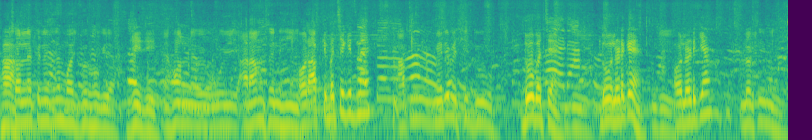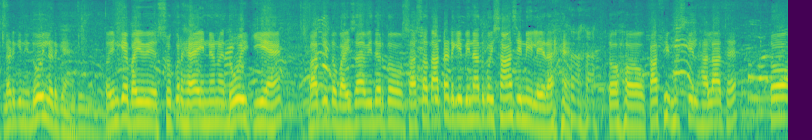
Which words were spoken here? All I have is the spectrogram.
हाँ। चलने फिरने से मजबूर हो गया। जी जी। यहाँ वो आराम से नहीं। और आपके बच्चे कितने आप मेरे बच्चे दो। दो बच्चे हैं। दो लड़के हैं? और लड़कियाँ? लड़की नहीं लड़की नहीं दो ही लड़के हैं। तो इनके भाई शुक्र है इन्होंने दो ही किए हैं। बाकी तो भाई साहब इधर तो सात सात आठ आठ के बिना तो कोई सांस ही नहीं ले रहा है। तो काफ़ी मुश्किल हालात है। तो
